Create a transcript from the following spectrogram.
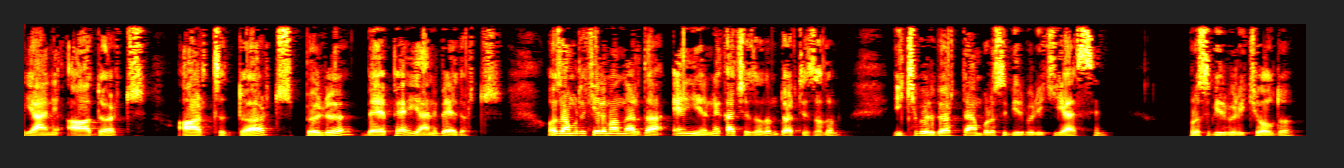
yani A4 artı 4 bölü BP yani B4. O zaman buradaki elemanlarda en yerine kaç yazalım? 4 yazalım. 2 bölü 4'ten burası 1 bölü 2 gelsin. Burası 1 bölü 2 oldu.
